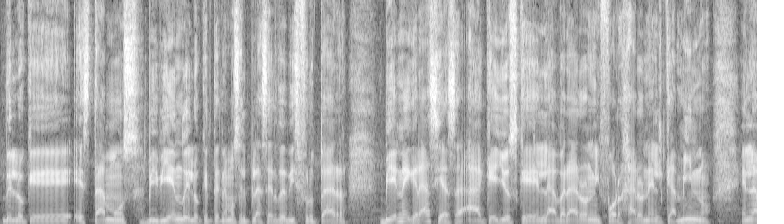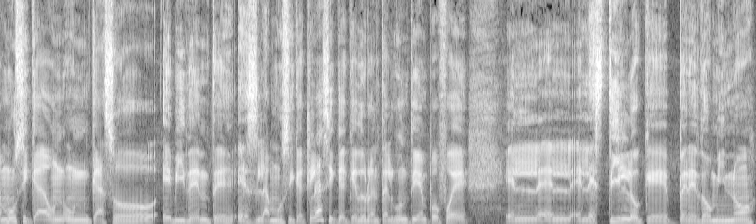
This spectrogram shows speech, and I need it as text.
de lo que estamos viviendo y lo que tenemos el placer de disfrutar viene gracias a aquellos que labraron y forjaron el camino. En la música, un, un caso evidente es la música clásica, que durante algún tiempo fue el, estilo que predominó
